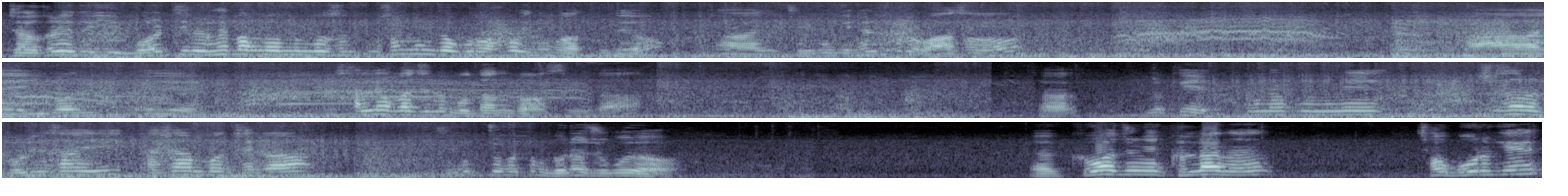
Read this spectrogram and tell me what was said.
자, 그래도 이 멀티를 회방 넣는 것은 좀 성공적으로 하고 있는 것 같은데요. 자, 이제 중국이 헬프로 와서. 아, 예, 이번, 예, 살려가지는 못하는 것 같습니다. 자, 이렇게 홍남국님이 시선을 돌린 사이, 다시 한번 제가 중국 쪽을 좀 노려주고요. 예, 그 와중에 글라는 저 모르게,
